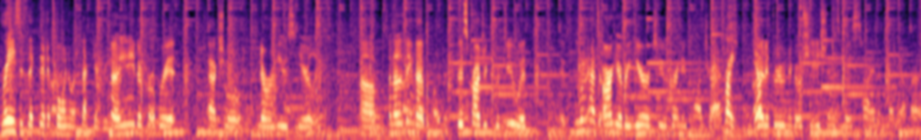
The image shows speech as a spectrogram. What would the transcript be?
raises that could go into effect every year. No, you need appropriate actual you know, reviews yearly. Um, another thing that this project would do would we wouldn't have to argue every year or two for a new contract. Right. And Yep. fight it through negotiations and waste time and money on that.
